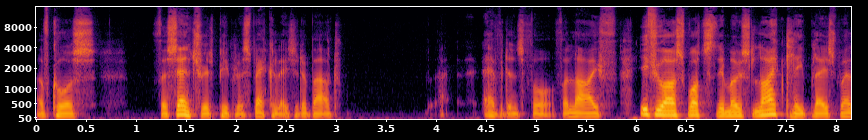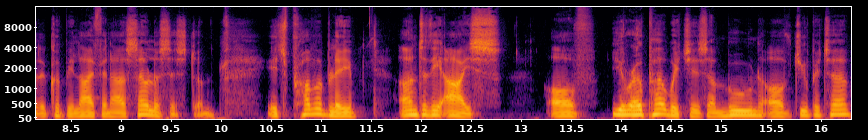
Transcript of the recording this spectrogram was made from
of course, for centuries people have speculated about evidence for, for life. If you ask what's the most likely place where there could be life in our solar system, it's probably under the ice of Europa, which is a moon of Jupiter,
